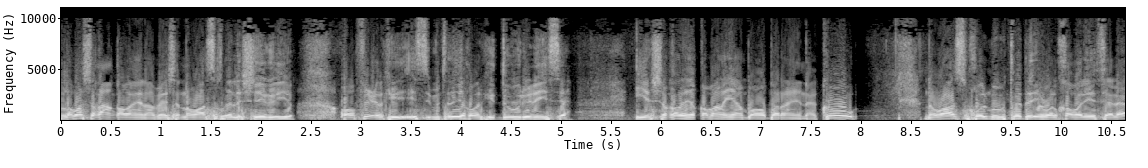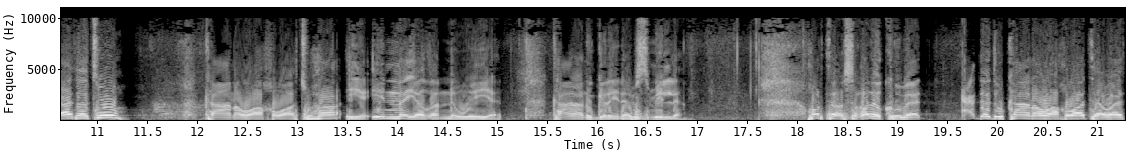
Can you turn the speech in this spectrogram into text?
laba shaqaan qabanaynaa meesha nawaasikda la sheegayo oo ficilkii mubtadai khabarkii doorinaysa iyo shaqaday qabanayaanba oo baranaynaa kow nawaasikhu lmubtada'i waalkhabari alaaatu kaana wa kaanaanu gelaynaa. Bismiillah horta shaqada koobaad cadadu kaana wa akhwaatiha waa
